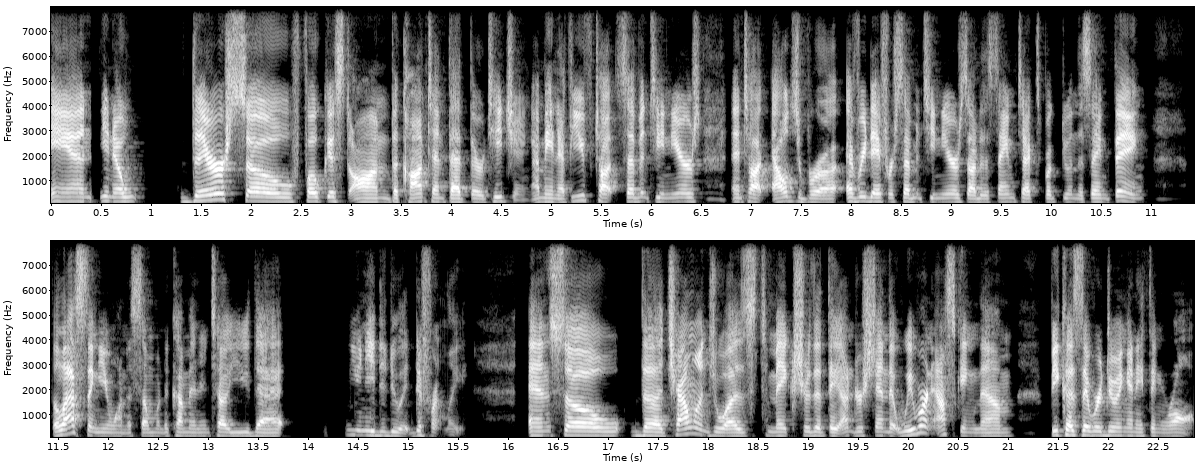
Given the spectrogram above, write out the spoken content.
and you know they're so focused on the content that they're teaching. I mean, if you've taught 17 years and taught algebra every day for 17 years out of the same textbook doing the same thing, the last thing you want is someone to come in and tell you that you need to do it differently. And so the challenge was to make sure that they understand that we weren't asking them because they were doing anything wrong.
